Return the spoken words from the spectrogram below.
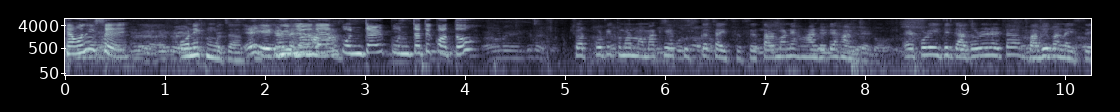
কেমন হয়েছে অনেক মজা। কোনটার কোনটাতে কত? চটপটি তোমার মামা খেয়ে ফুচকা চাইতেছে তার মানে হান্ড্রেডে হান্ড্রেড এরপরে এই যে গাজরের এটা বাবি বানাইছে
